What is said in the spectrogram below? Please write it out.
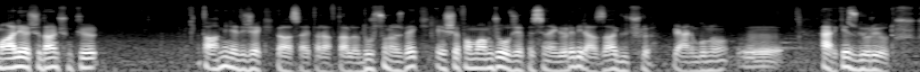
Mali açıdan çünkü tahmin edecek Galatasaray taraftarları. Dursun Özbek, Eşref Amamcıoğlu cephesine göre biraz daha güçlü. Yani bunu e, herkes görüyordur.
